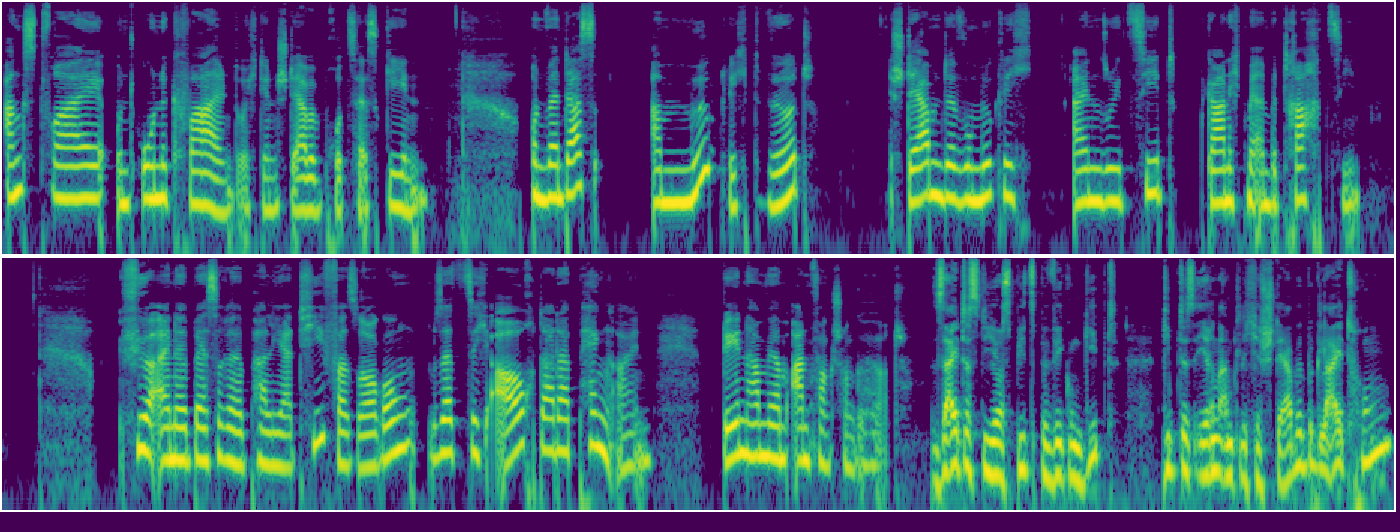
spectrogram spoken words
angstfrei und ohne Qualen durch den Sterbeprozess gehen. Und wenn das ermöglicht wird, Sterbende womöglich einen Suizid gar nicht mehr in Betracht ziehen. Für eine bessere Palliativversorgung setzt sich auch Dada Peng ein. Den haben wir am Anfang schon gehört. Seit es die Hospizbewegung gibt, gibt es ehrenamtliche Sterbebegleitung.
